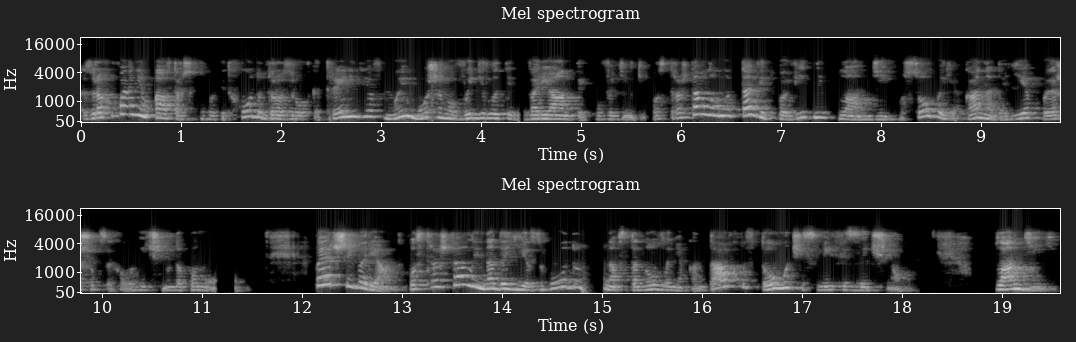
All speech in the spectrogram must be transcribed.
З урахуванням авторського підходу до розробки тренінгів ми можемо виділити варіанти поведінки постраждалого та відповідний план дій особи, яка надає першу психологічну допомогу. Перший варіант постраждалий надає згоду на встановлення контакту, в тому числі фізичного. План дій.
